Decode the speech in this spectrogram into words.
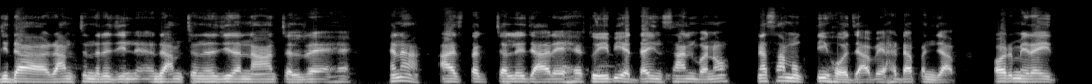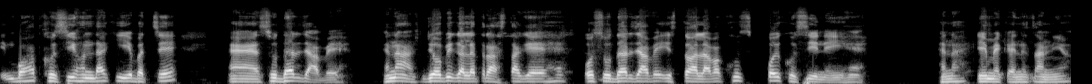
ਜਿੱਦਾਂ ਰਾਮਚੰਦਰ ਜੀ ਰਾਮਚੰਦਰ ਜੀ ਦਾ ਨਾਂ ਚੱਲ ਰਿਹਾ ਹੈ ਹੈ ਨਾ? ਅੱਜ ਤੱਕ ਚਲੇ ਜਾ ਰਹੇ ਹੈ। ਤੁਸੀਂ ਵੀ ਏਦਾਂ ਇਨਸਾਨ नशा मुक्ति हो जावे हड्डा पंजाब। और मेरा बहुत खुशी होंदा कि ये बच्चे सुधर जावे है ना? जो भी गलत रास्ता गए हैं वो सुधर जावे। इस तो अलावा खुश कोई खुशी नहीं है है ना? ये मैं कहना चाहनी हूँ।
